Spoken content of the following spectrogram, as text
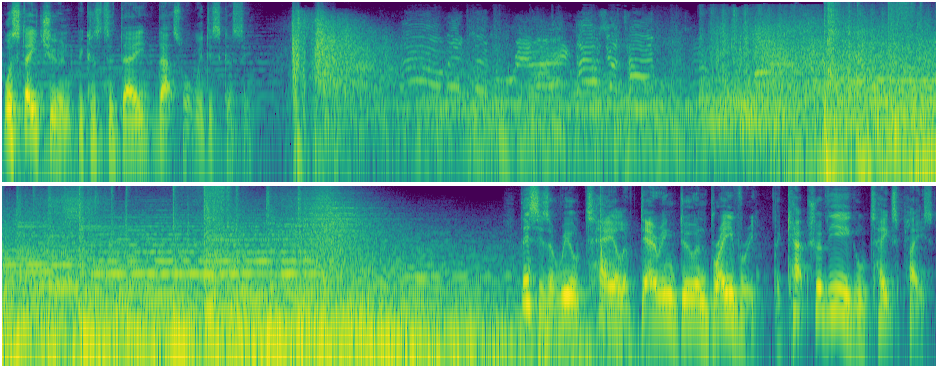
Well, stay tuned because today that's what we're discussing. This is a real tale of daring do and bravery. The capture of the eagle takes place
